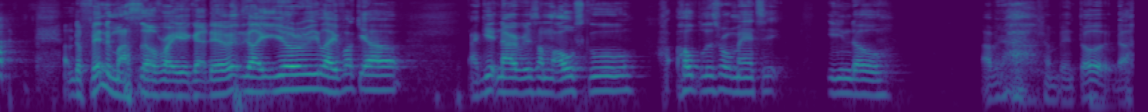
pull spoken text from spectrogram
I'm defending myself right here, goddamn it. Like you know what I mean? Like fuck y'all. I get nervous. I'm old school. h- hopeless romantic. Even though I've been I've been through it. Dog.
